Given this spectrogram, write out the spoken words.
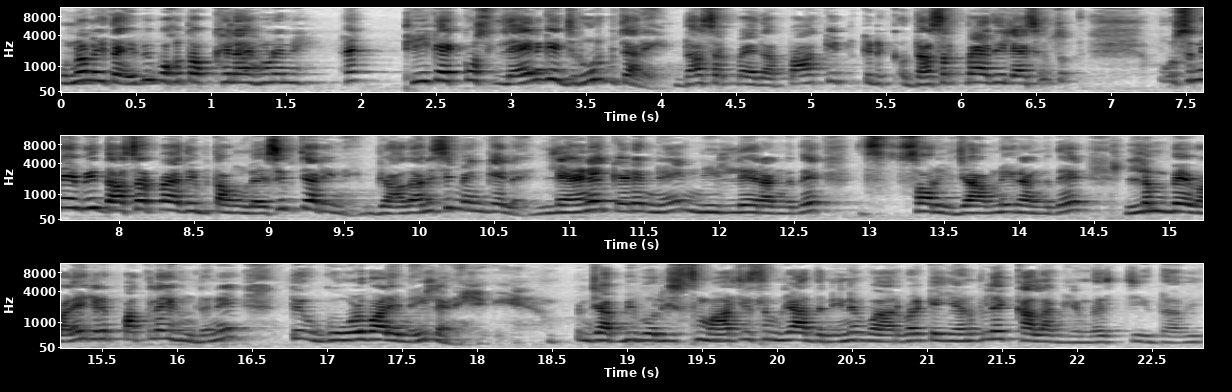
ਉਹਨਾਂ ਲਈ ਤਾਂ ਇਹ ਵੀ ਬਹੁਤ ਔਖੇ ਲਾਏ ਹੋਣੇ ਨੇ, ਹੈ? ਠੀਕ ਹੈ ਕੁਛ ਲੈਣਗੇ ਜ਼ਰੂਰ ਵਿਚਾਰੇ। 10 ਰੁਪਏ ਦਾ ਪਾ ਕੇ 10 ਰੁਪਏ ਦੀ ਲੈ ਸੀ ਉਸਨੇ ਵੀ 10 ਰੁਪਏ ਦੇ ਬਤਾਉਂ ਲਏ ਸੀ ਵਿਚਾਰੀ ਨੇ, ਜ਼ਿਆਦਾ ਨਹੀਂ ਸੀ ਮਹਿੰਗੇ ਲਏ। ਲੈਣੇ ਕਿਹੜੇ ਨੇ? ਨੀਲੇ ਰੰਗ ਦੇ ਸੌਰੀ ਜਾਮਨੀ ਰੰਗ ਦੇ, ਲੰਬੇ ਵਾਲੇ ਜਿਹੜੇ ਪਤਲੇ ਹੁੰਦੇ ਨੇ ਤੇ ਉਹ ਗੋਲ ਵਾਲੇ ਨਹੀਂ ਲੈਣੇ ਹੈਗੇ। ਪੰਜਾਬੀ ਬੋਲੀ 'ਚ ਸਮਾਰ ਚ ਸਮਝਾ ਦਿੰਦੀ ਨੇ, ਵਾਰ-ਵਾਰ ਕਈਆਂ ਨੂੰ ਭੁਲੇਖਾ ਲੱਗ ਜਾਂਦਾ ਇਸ ਚੀਜ਼ ਦਾ ਵੀ।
